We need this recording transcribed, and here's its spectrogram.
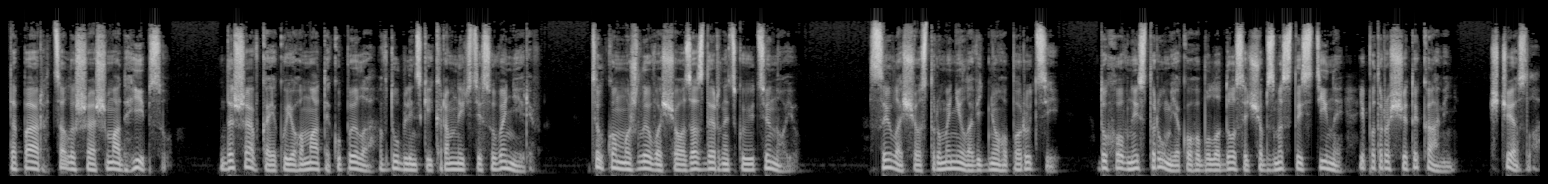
Тепер це лише шмат гіпсу, дешевка, яку його мати купила в дублінській крамничці сувенірів. Цілком можливо, що за здирницькою ціною. Сила, що струменіла від нього по руці, духовний струм, якого було досить, щоб змести стіни і потрощити камінь, щезла.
